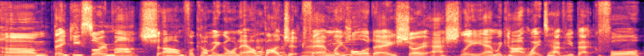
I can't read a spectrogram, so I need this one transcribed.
Um, thank you so much um, for coming on our That's budget okay. family holiday show, Ashley. And we can't wait to have you back for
